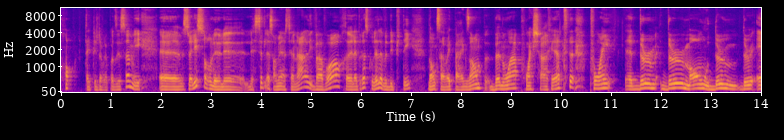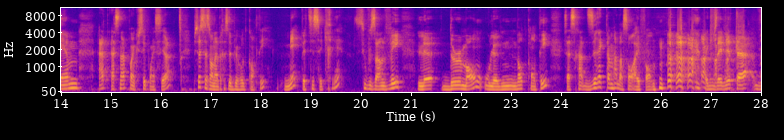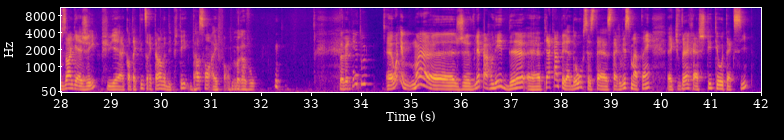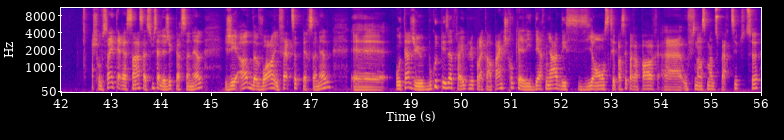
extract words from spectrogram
peut-être que je devrais pas dire ça, mais euh, si vous allez sur le, site de l'Assemblée nationale, il va avoir euh, l'adresse courriel de votre député. Donc, ça va être par exemple benoît.charrette.2mon ou 2, m at asnap.qc.ca. Puis ça, c'est son adresse de bureau de comté. Mais, petit secret, si vous enlevez le deux monts ou le nom de comté, ça se rend directement dans son iPhone. je vous invite à vous engager puis à contacter directement votre député dans son iPhone. Bravo. T'avais rien, toi? Euh, oui, moi, euh, je voulais parler de euh, Pierre-Carl Pelado. C'est arrivé ce matin qui voudrait racheter Théo Taxi. Je trouve ça intéressant, ça suit sa logique personnelle. J'ai hâte de voir, il fait à titre personnel. Euh, autant j'ai eu beaucoup de plaisir à travailler pour la campagne. Je trouve que les dernières décisions, ce qui s'est passé par rapport au financement du parti, tout ça,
